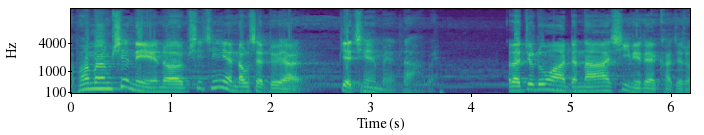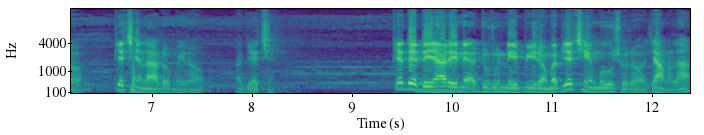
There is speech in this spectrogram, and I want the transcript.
အဖန်ဖန်ဖြစ်နေရင်တော့ဖြစ်ချင်းရဲ့နောက်ဆက်တွဲရပြက်ချင်းပဲလားပဲအဲ့ဒါကျွတ်တုံးကတဏှာရှိနေတဲ့အခါကျတော့ပြက်ချင်းလားလို့မေးတော့မပြက်ချင်းပြက်တဲ့တရားတွေနဲ့အတူတူနေပြီးတော့မပြက်ချင်းဘူးဆိုတော့ရမလား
